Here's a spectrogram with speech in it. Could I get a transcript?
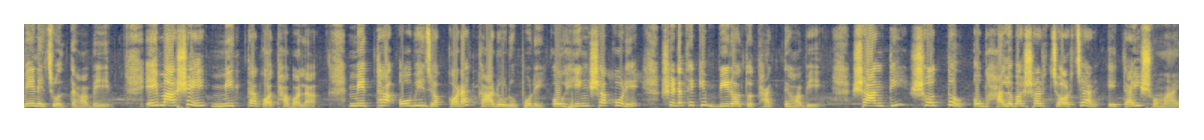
মেনে চলতে হবে। এই মাসেই মিথ্যা কথা বলা, মিথ্যা অভিযোগ করা কারোর উপরে ও হিংসা করে সেটা থেকে বিরত থাকতে হবে। শান্তি, সত্য ও ভালোবাসার চর্চার এটাই সময়।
